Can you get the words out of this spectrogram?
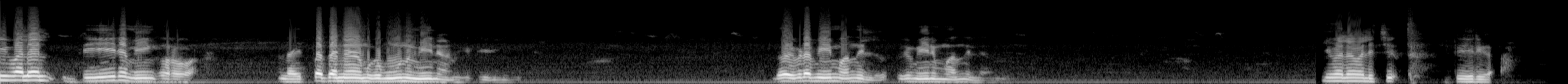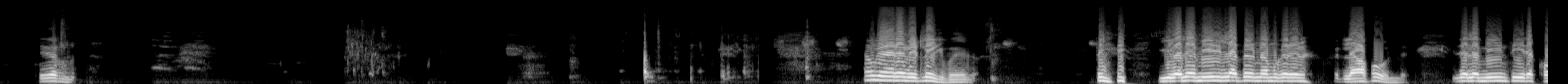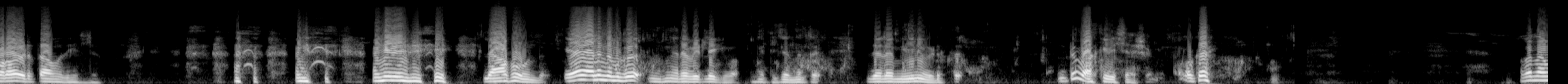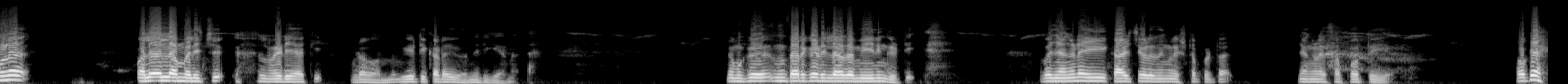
ഈ വലയിൽ തീരെ മീൻ കുറവാണ് അല്ല ഇപ്പൊ തന്നെ നമുക്ക് മൂന്ന് മീനാണ് കിട്ടിയിരിക്കുന്നത്. ഇതോ ഇവിടെ മീൻ വന്നില്ല. ഒരു മീനും വന്നില്ല. ഈ വല വലിച്ച് തീരുക. തീർന്നു. നമുക്ക് നേരെ വീട്ടിലേക്ക് പോയേക്കാം. ഈ- വില മീനില്ലാത്തതുകൊണ്ട് നമുക്കൊരു ലാഭമുണ്ട് ഇതെല്ലാം മീൻ തീരെ കുറവ് എടുത്താൽ മതിയല്ലോ. അങ്ങനെ ലാഭമുണ്ട് ഏതായാലും നമുക്ക് നേരെ വീട്ടിലേക്ക് പോവാം. വീട്ടിൽ ചെന്നിട്ട് മീനും എടുത്ത് എന്നിട്ട് ബാക്കി വിശേഷം ഓക്കെ? അപ്പം നമ്മൾ വലയെല്ലാം വലിച്ച് റെഡിയാക്കി ഇവിടെ വന്ന് വീട്ടിൽ കടവിൽ വന്നിരിക്കുകയാണ്. നമുക്ക് ഇന്ന് തിരക്കേടില്ലാതെ മീനും കിട്ടി. അപ്പോൾ ഞങ്ങളുടെ ഈ കാഴ്ചകൾ നിങ്ങൾ ഇഷ്ടപ്പെട്ടാൽ ഞങ്ങളെ സപ്പോർട്ട് ചെയ്യുക. ഓക്കെ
